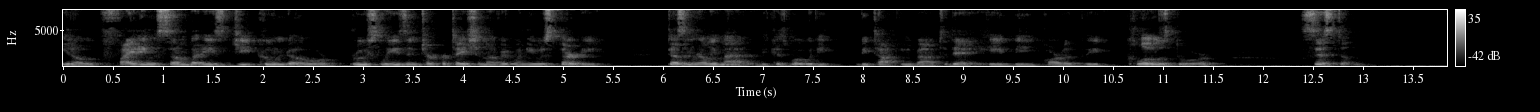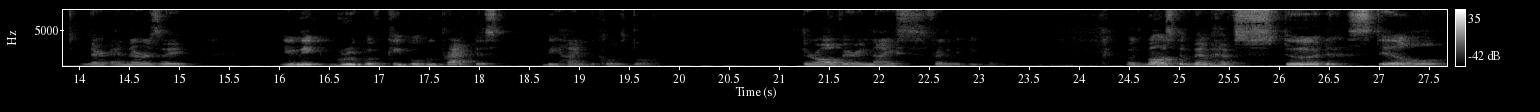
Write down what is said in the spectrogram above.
you know, fighting somebody's Jeet Kune Do or Bruce Lee's interpretation of it when he was 30 doesn't really matter because what would he be talking about today? He'd be part of the closed door system there, and there is a unique group of people who practice behind the closed door. They're all very nice, friendly people. But most of them have stood still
